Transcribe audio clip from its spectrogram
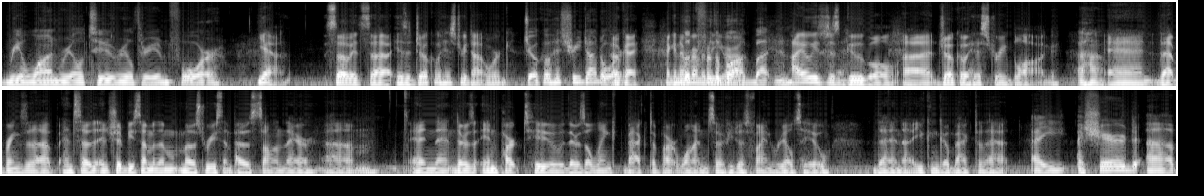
Reel One, Reel Two, Reel Three, and Four. yeah. So it's uh, is it jocohistory.org? JoCoHistory.org. Okay, I can never look remember for the, URL. blog button. I always just Google uh, JoCo History blog, Uh-huh. and that brings it up. And so it should be some of the most recent posts on there. Um, and then there's in part two, there's a link back to part one. So if you just find Reel Two, then uh, you can go back to that. I, I shared uh,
